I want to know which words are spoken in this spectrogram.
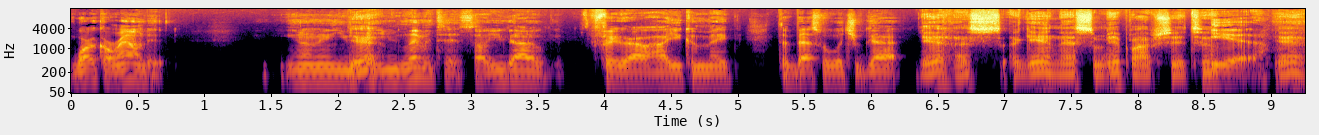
work around it you know what i mean you Yeah. you limited so you got to figure out how you can make the best with what you got Yeah, that's again, that's some hip hop shit too. yeah Yeah.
